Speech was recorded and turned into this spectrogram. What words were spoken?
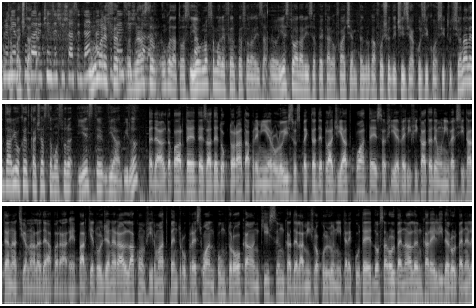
Premierul capacitatea. are 56 de ani, nu mă are refer, și pensie și dumneavoastră, salariu. încă o dată, o să, Da. eu nu o să mă refer personalizat. Uh, Este o analiză pe care o facem pentru că a fost și o decizie a Curții Constituționale, dar eu cred că această măsură este viabilă. Pe de altă parte, teza de doctorat a premierului, suspectă de plagiat, poate să fie verificată de Universitatea Națională de Apărare. Parchetul general l-a confirmat pentru pressone.ro că a închis deschis încă de la mijlocul lunii trecute dosarul penal în care liderul PNL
